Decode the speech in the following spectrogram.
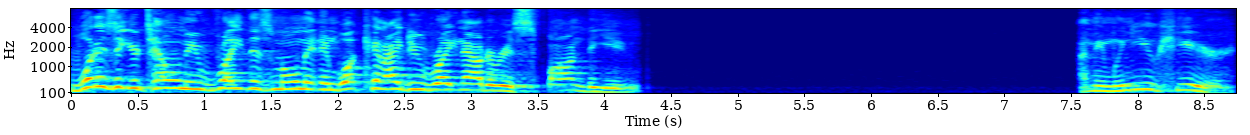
what is it you're telling me right this moment, and what can I do right now to respond to you? I mean, when you hear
